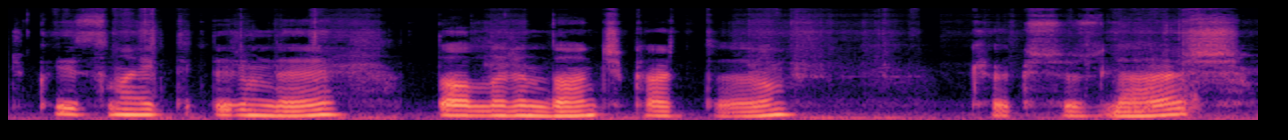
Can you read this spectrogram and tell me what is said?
Şu kıyısına ektiklerimde dallarından çıkarttığım köksüzler.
